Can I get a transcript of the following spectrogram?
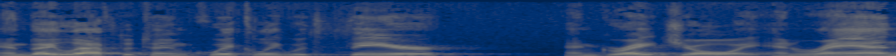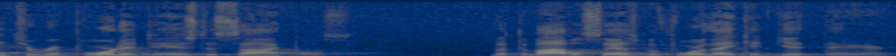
And they left the tomb quickly with fear and great joy, and ran to report it to his disciples. But the Bible says before they could get there,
